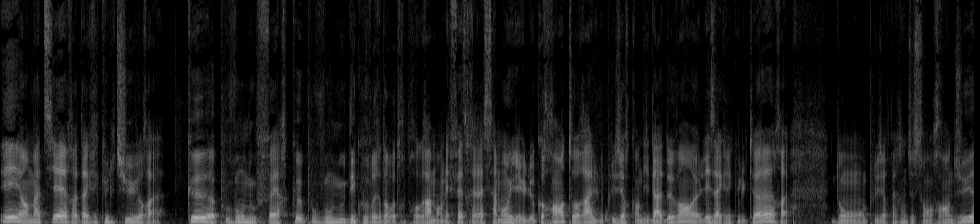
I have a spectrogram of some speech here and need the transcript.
Et en matière d'agriculture, que pouvons-nous faire Que pouvons-nous découvrir dans votre programme? En effet, très récemment, il y a eu le grand oral de plusieurs candidats devant euh, les agriculteurs dont plusieurs personnes se sont rendues.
